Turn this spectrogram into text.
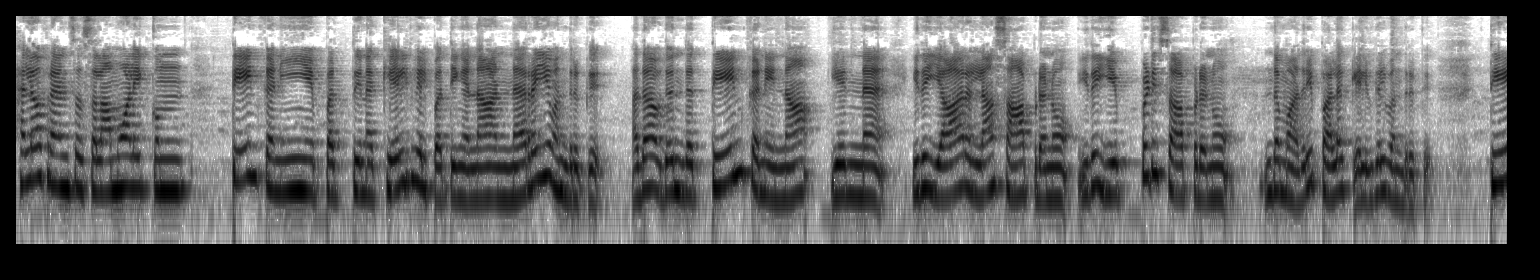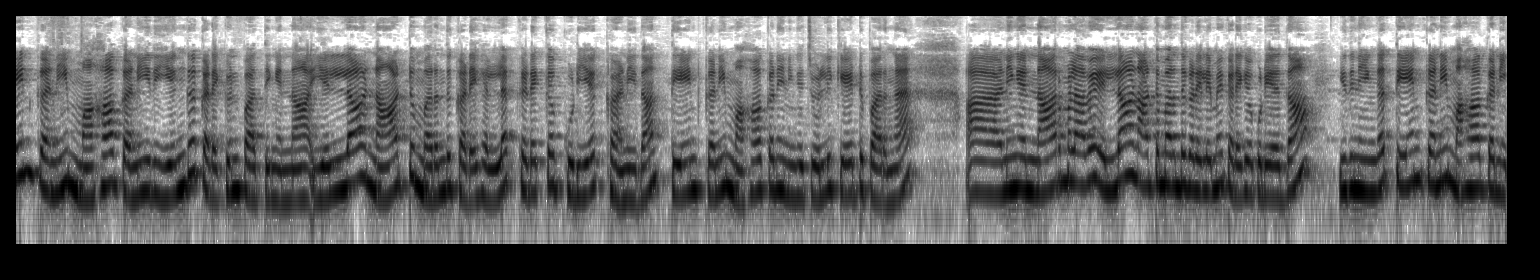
ஹலோ ஃப்ரெண்ட்ஸ் அஸ்லாம் அலைக்கும் தேன்கனியை பற்றின கேள்விகள் பார்த்தீங்கன்னா நிறைய வந்திருக்கு. அதாவது இந்த தேன்கனின்னா என்ன? இதை யாரெல்லாம் சாப்பிடணும்? இதை எப்படி சாப்பிடணும்? இந்த மாதிரி பல கேள்விகள் வந்திருக்கு. தேன்கனி மகாகனி இது எங்க கிடைக்கும்னு பார்த்தீங்கன்னா எல்லா நாட்டு மருந்து கடைகள்ல கிடைக்கக்கூடிய கனி தான் தேன்கனி மகாகனி நீங்க சொல்லி கேட்டு பாருங்க. நீங்கள் நார்மலாகவே எல்லா நாட்டு மருந்து கடையிலையுமே கிடைக்கக்கூடியது தான் இது நீங்கள் தேன்கனி மகாகனி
